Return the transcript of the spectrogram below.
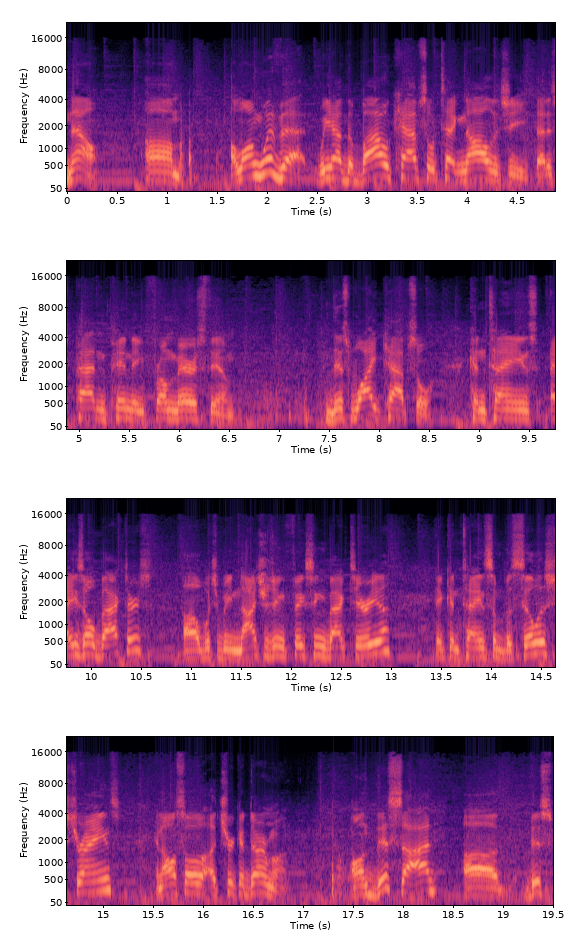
Now, um, along with that, we have the biocapsule technology that is patent pending from Meristem. This white capsule contains azobacters, uh, which would be nitrogen fixing bacteria. It contains some bacillus strains and also a trichoderma. On this side, uh, this,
